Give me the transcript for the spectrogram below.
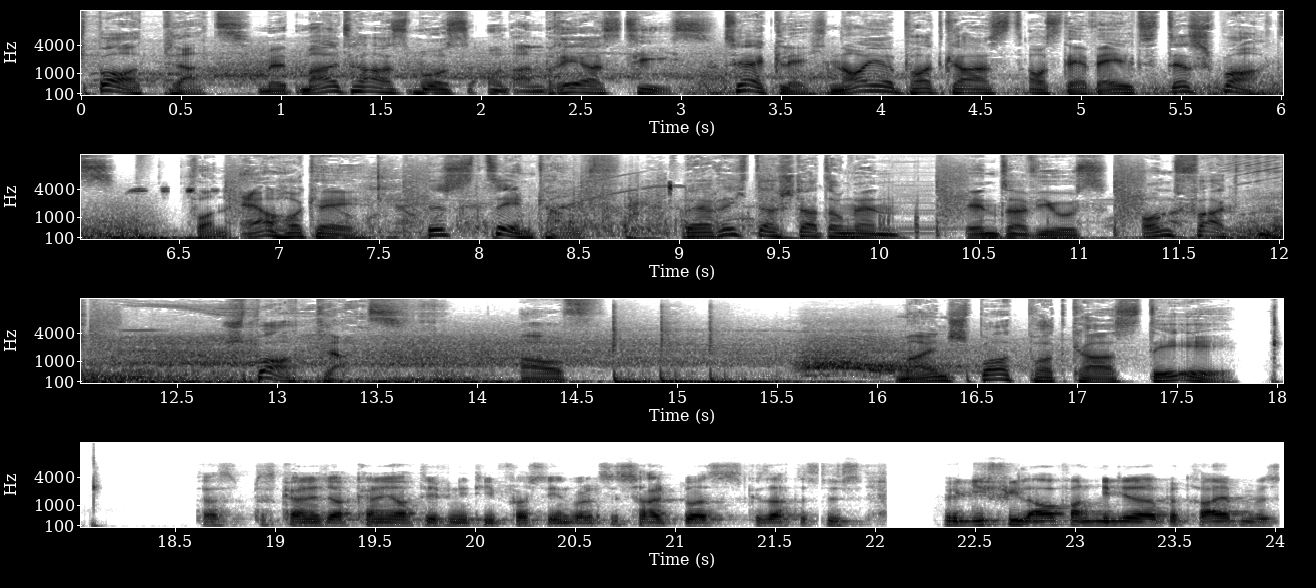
Sportplatz mit Malta Asmus und Andreas Thies. Täglich neue Podcasts aus der Welt des Sports. Von Airhockey bis Zehnkampf. Berichterstattungen, Interviews und Fakten. Sportplatz auf meinsportpodcast.de. Das, das kann ich auch, kann ich auch definitiv verstehen, weil es ist halt, du hast gesagt, es ist wirklich viel Aufwand, den die da betreiben müssen.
